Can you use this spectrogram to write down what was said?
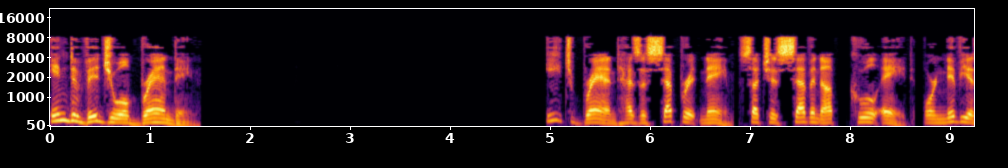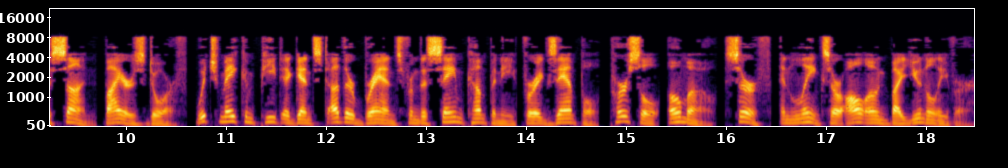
Individual branding Each brand has a separate name such as 7-Up, Kool-Aid, or Nivea Sun Beiersdorf, which may compete against other brands from the same company for example, Persil, Omo, Surf, and Lynx are all owned by Unilever.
